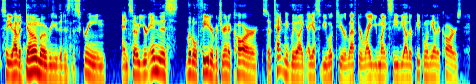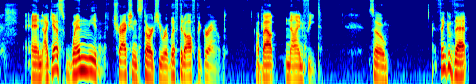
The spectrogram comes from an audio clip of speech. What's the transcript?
so you have a dome over you that is the screen. And so you're in this little theater, but you're in a car. So technically, like, I guess if you look to your left or right, you might see the other people in the other cars. And I guess when the attraction starts, you are lifted off the ground about nine feet. So think of that,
